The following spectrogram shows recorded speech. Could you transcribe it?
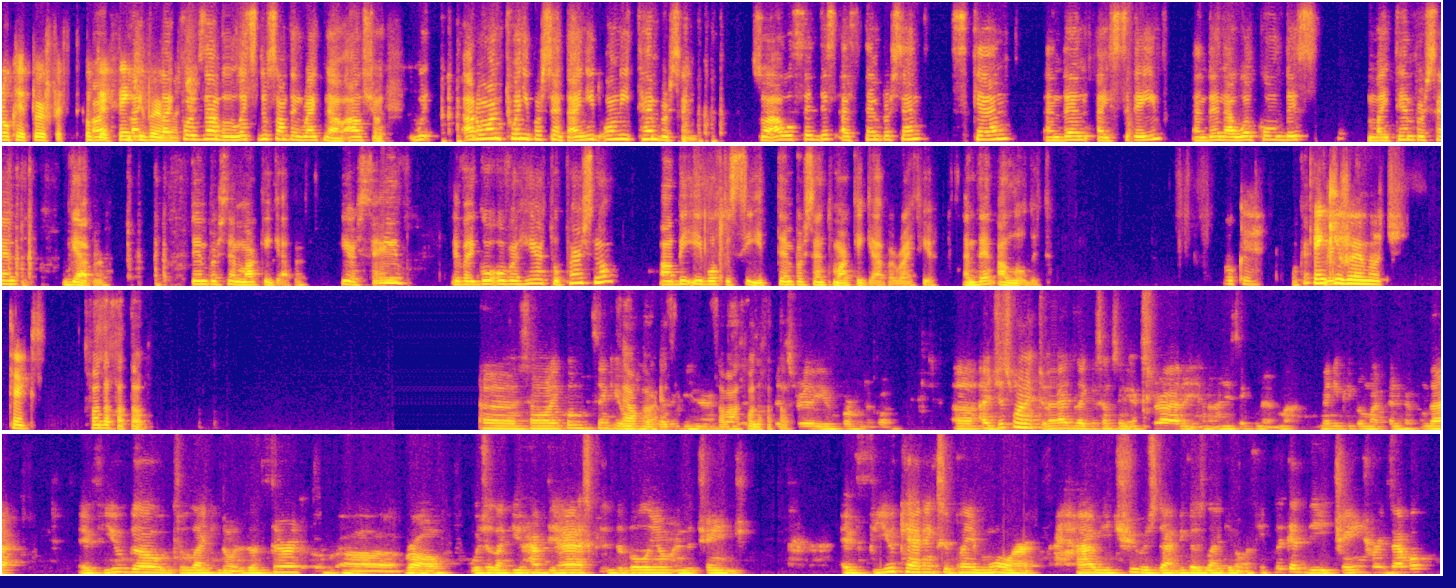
Okay, perfect. Okay, Right? thank like, you very like much. for example, let's do something right now. I'll show. We, I don't want 20%. I need only 10%. So I will set this as 10%, scan, and then I save, and then I will call this my 10% gapper, 10% market gapper. Here, save. If I go over here to personal, I'll be able to see 10% market gapper right here. And then I'll load it. Okay, Okay. thank clear? you very much. Thanks. Father Khattab. Uh, alaikum. Thank you. It's really informative. Uh, I just wanted to add like something extra, and I, I think many people might benefit from that. If you go to like you know the third uh, row, which is like you have the ask, the volume, and the change. If you can explain more how you choose that, because like you know if you click at the change, for example,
